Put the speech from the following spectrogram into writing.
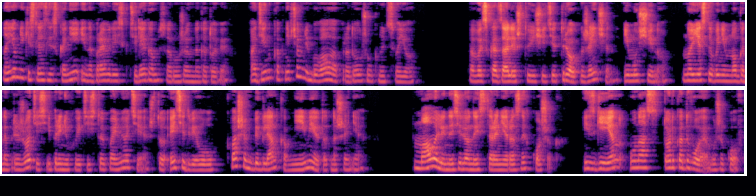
Наемники слезли с коней и направились к телегам с оружием наготове. Один, как ни в чем не бывало, продолжил гнуть свое, вы сказали, что ищете трех женщин и мужчину, но если вы немного напряжетесь и принюхаетесь, то поймете, что эти две лу к вашим беглянкам не имеют отношения. Мало ли на зеленой стороне разных кошек. Из гиен у нас только двое мужиков,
